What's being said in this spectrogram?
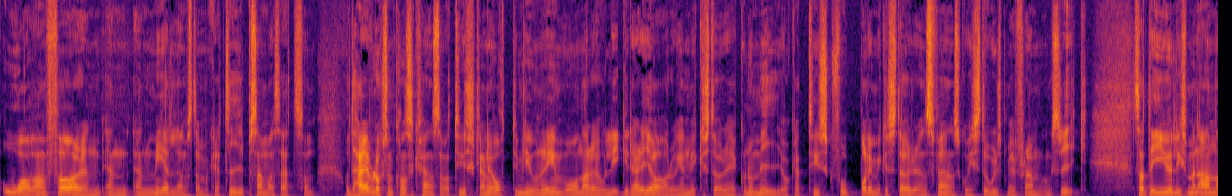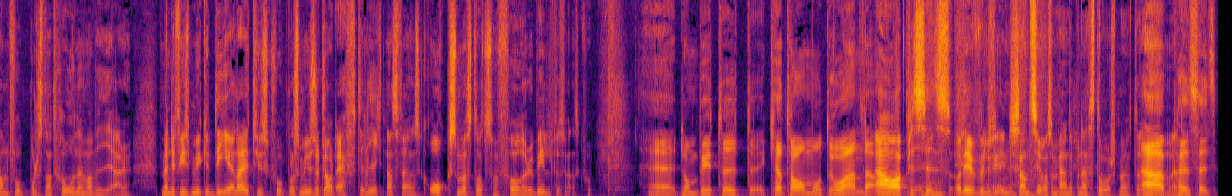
ovanför en, en, en, medlemsdemokrati på samma sätt som, och det här är väl också en konsekvens av att Tyskland är 80 miljoner invånare och ligger där det gör och är en mycket större ekonomi och att tysk fotboll är mycket större än svensk och historiskt mer framgångsrik. Så att det är ju liksom en annan fotbollsnation än vad vi är. Men det finns mycket delar i tysk fotboll som ju såklart efterliknar svensk och som har stått som förebild för svensk fotboll. Eh, de bytte ut Qatar mot Rwanda. Ja, precis. Och det är väl intressant att se vad som händer på nästa årsmöte. Ja, precis.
